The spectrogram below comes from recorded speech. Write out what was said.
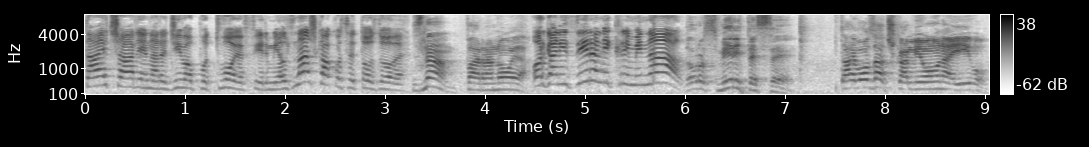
Taj Charlie je naređivao po tvojoj firmi. Jel znaš kako se to zove? Znam, paranoja. Organizirani kriminal! Dobro, smirite se. Taj vozač kamiona, Ivo,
